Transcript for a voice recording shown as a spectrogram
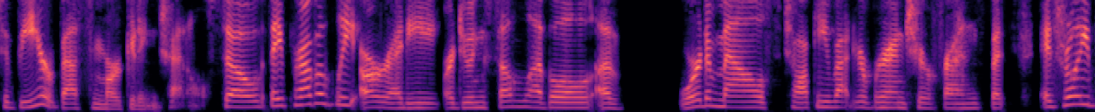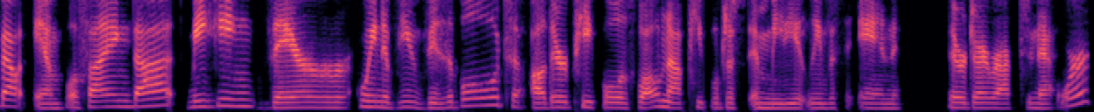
to be your best marketing channel. So they probably already are doing some level of word of mouth, talking about your brand to your friends, but it's really about amplifying that, making their point of view visible to other people as well, not people just immediately within their direct network.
